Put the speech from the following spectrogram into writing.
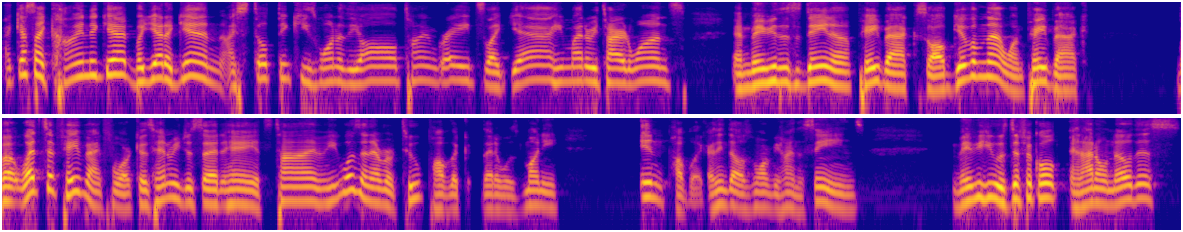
I guess I kind of get, but yet again, I still think he's one of the all time greats. Like, yeah, he might have retired once, and maybe this is Dana payback. So I'll give him that one payback. But what's it payback for? Because Henry just said, "Hey, it's time." He wasn't ever too public that it was money in public. I think that was more behind the scenes. Maybe he was difficult, and I don't know this.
